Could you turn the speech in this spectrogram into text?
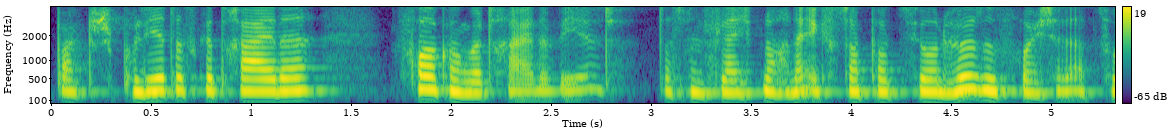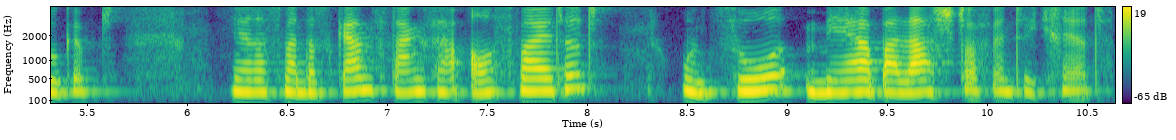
praktisch poliertes Getreide, Vollkorngetreide wählt. Dass man vielleicht noch eine extra Portion Hülsenfrüchte dazu gibt. Ja, dass man das ganz langsam ausweitet und so mehr Ballaststoff integriert.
